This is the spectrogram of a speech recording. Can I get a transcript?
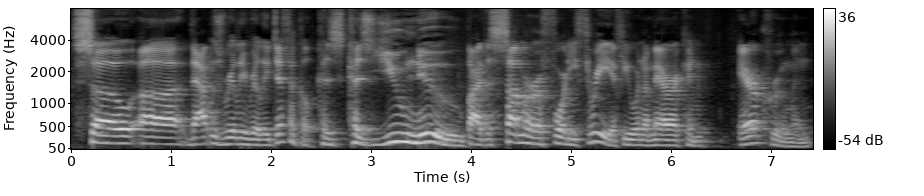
So uh, that was really, really difficult because you knew by the summer of 43, if you were an American air crewman,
